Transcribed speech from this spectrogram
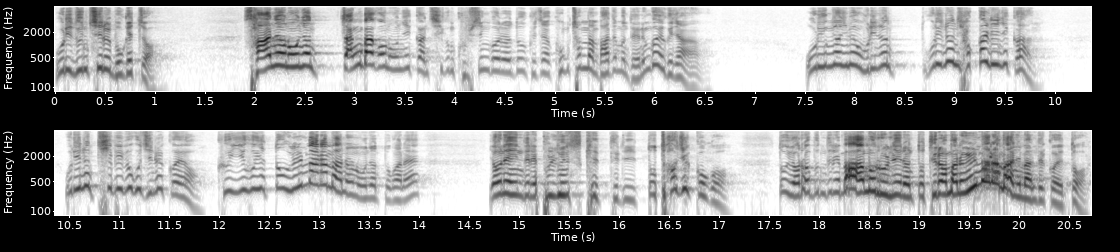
우리 눈치를 보겠죠. 4년 5년 짱박은 오니까 지금 굽신거려도 그냥 공천만 받으면 되는 거예요, 그냥. 5, 6년이면 우리는 우리는 헷갈리니까. 우리는 TV 보고 지낼 거예요. 그 이후에 또 얼마나 많은 5년 동안에 연예인들의 불륜 스케트들이 또 터질 거고 또 여러분들의 마음을 울리는 또 드라마는 얼마나 많이 만들 거예요 또.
